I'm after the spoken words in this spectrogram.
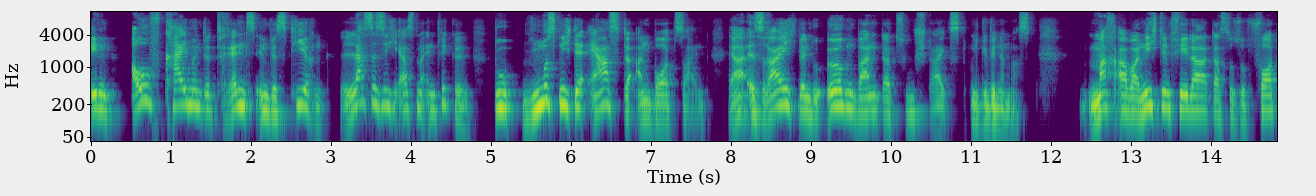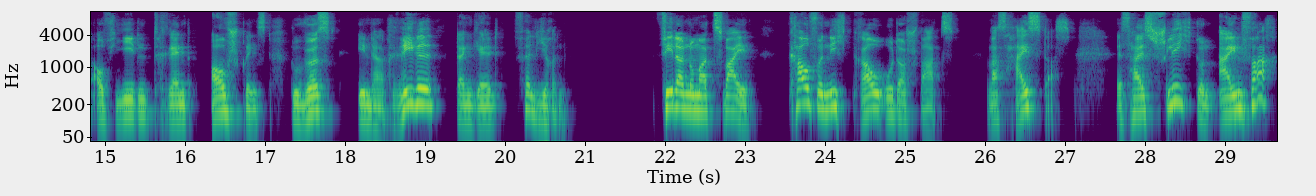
in aufkeimende Trends investieren. Lass es sich erstmal entwickeln. Du musst nicht der Erste an Bord sein. Ja, es reicht, wenn du irgendwann dazu steigst und Gewinne machst. Mach aber nicht den Fehler, dass du sofort auf jeden Trend aufspringst. Du wirst in der Regel dein Geld verlieren. Fehler Nummer zwei. Kaufe nicht grau oder schwarz. Was heißt das? Es heißt schlicht und einfach,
